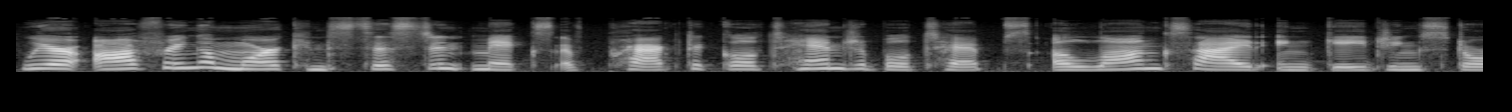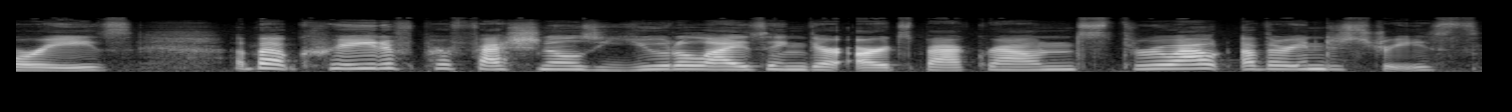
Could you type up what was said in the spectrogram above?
we are offering a more consistent mix of practical, tangible tips alongside engaging stories about creative professionals utilizing their arts backgrounds throughout other industries.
